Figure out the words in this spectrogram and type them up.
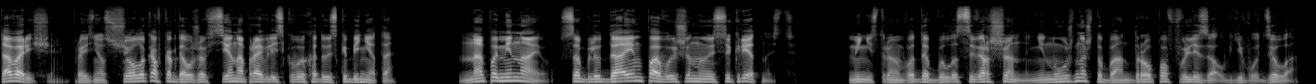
товарищи, произнес Щелоков, когда уже все направились к выходу из кабинета. Напоминаю, соблюдаем повышенную секретность. Министру МВД было совершенно не нужно, чтобы Андропов влезал в его дела.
